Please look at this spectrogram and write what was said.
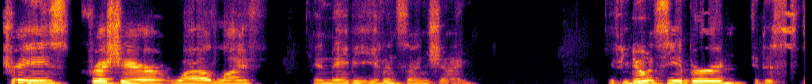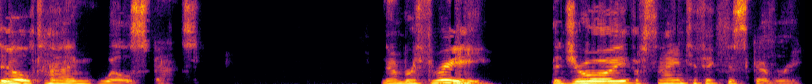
Trees, fresh air, wildlife, and maybe even sunshine. If you don't see a bird, it is still time well spent. Number three, the joy of scientific discovery.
